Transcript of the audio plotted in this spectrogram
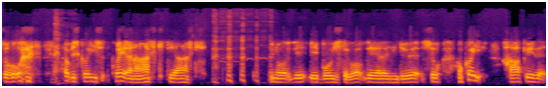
So it was quite quite an ask to ask, you know, the, the boys to go up there and do it. So I'm quite happy that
